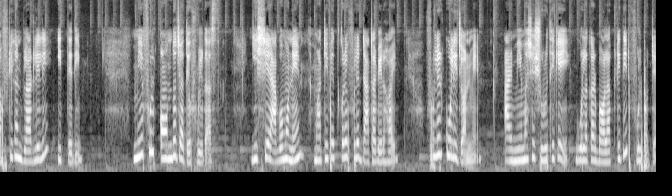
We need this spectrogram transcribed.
African blood lily ইত্যাদি। মে ফুল কন্দ জাতীয় ফুল গাছ। গ্রীষ্মের আগমনে মাটি ভেদ করে ফুলের ডাঁটা বের হয়। ফুলের কুলি জন্মে। আর মে মাসের শুরু থেকেই গোলাকার বল আকৃতির ফুল ফোটে।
